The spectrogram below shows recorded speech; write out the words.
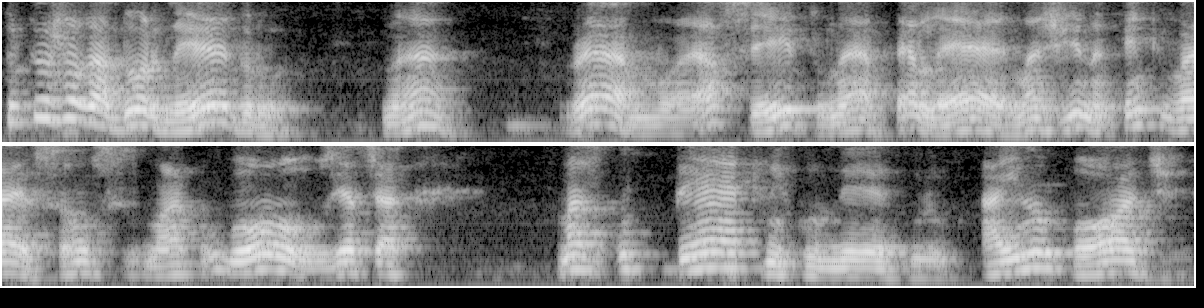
Porque o jogador negro né, é, é aceito, né? Pelé, imagina, quem que vai? São, marcam gols e etc. Mas o técnico negro, aí não pode.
